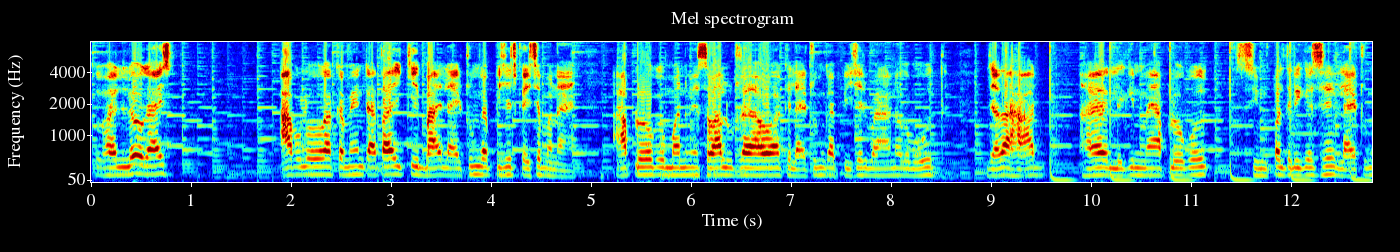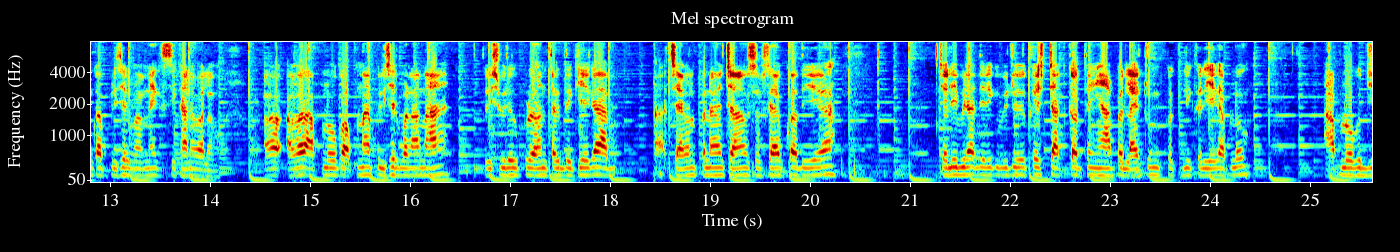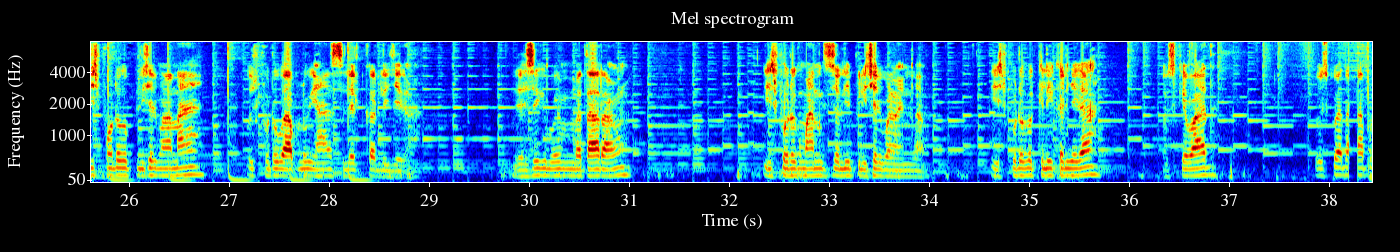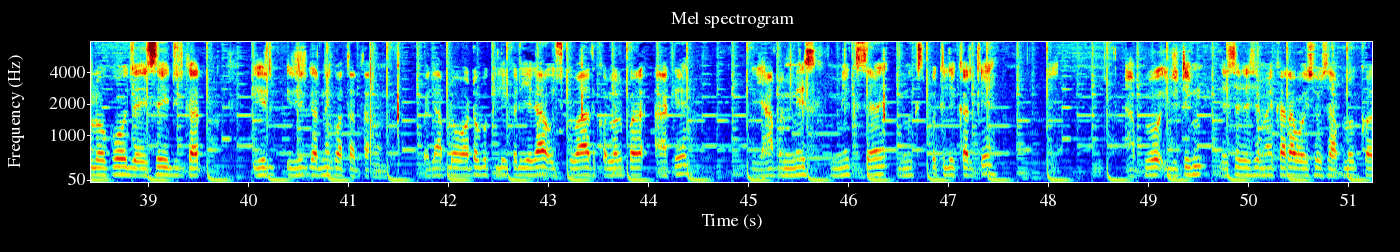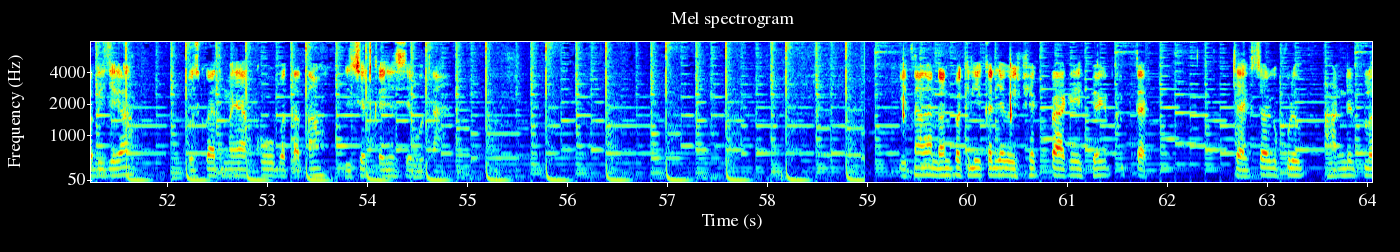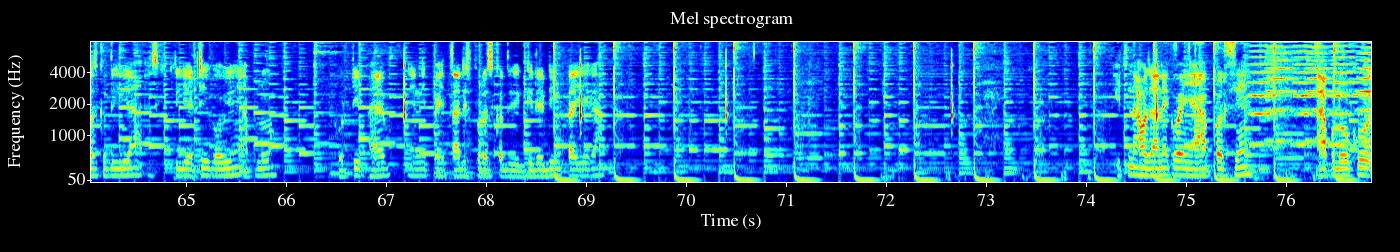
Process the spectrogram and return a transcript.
तो hello guys, आप लोगों का कमेंट आता है कि भाई लाइटरूम का पीछे कैसे बनाएँ? आप लोगों के मन में सवाल उठ रहा होगा कि लाइटरूम का पीछे बनाने का बहुत ज़्यादा हार्ड है, लेकिन मैं आप लोगों को सिंपल तरीके से लाइटरूम का पीछे बनाने का सिखाने वाला हूँ। अगर आप लोगों को अपना पीछे बनाना है तो इस वीडियो को पूरे अंत तक देखिएगा। चैनल पर नए चैनल सब्सक्राइब कर दीजिएगा। चलिए बिना देरी की वीडियो को स्टार्ट करते हैं। यहाँ पर लाइट रूम पर क्लिक करिएगा आप लोग। आप लोगों को जिस फ़ोटो को पीछे बनाना है, उस फ़ोटो को आप लोग यहाँ सेलेक्ट कर लीजिएगा। जैसे कि मैं बता रहा हूँ, इस फ़ोटो को मान के चलिए पीछे बनाएँगे इस फ़ोटो पर क्लिक करिएगा, उसके बाद उसके बाद आप लोगों को जैसे एडिट कर एडिट एडिट करने को बताता हूँ। पहले आप लोग ऑटो पर क्लिक करिएगा, उसके बाद कलर पर आके यहाँ पर मिक्स मिक्स है मिक्स पर क्लिक करके आप लोग एडिटिंग जैसे जैसे मैं कर रहा वैसे वैसे आप लोग कर दीजिएगा। उसके बाद मैं आपको बताता हूँ रिसेट कैसे होता है। इतना डन पर क्लिक कर करिएगा इफ़ेक्ट पे आके इफ़ेक्ट टेक्सचर को पूरे हंड्रेड प्लस कर दीजिए इसकी क्लियरिटी को भी आप लोग फोर्टी फाइव यानी पैंतालीस प्लस कर दीजिए ग्रेडिंग पाइएगा। इतना हो जाने के बाद यहाँ पर से आप लोगों को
